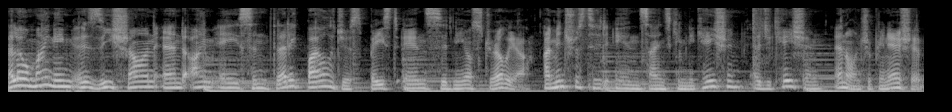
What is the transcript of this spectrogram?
Hello, my name is Zishan and I'm a synthetic biologist based in Sydney, Australia. I'm interested in science communication, education, and entrepreneurship.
